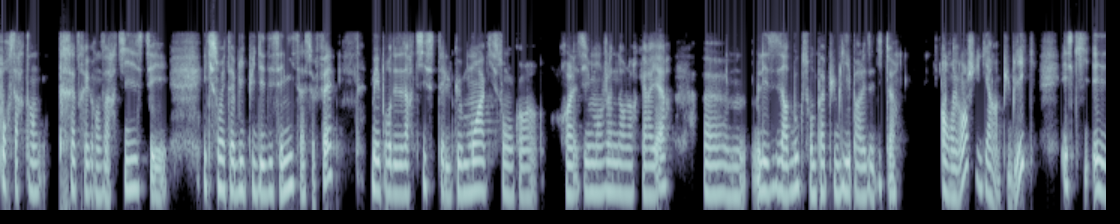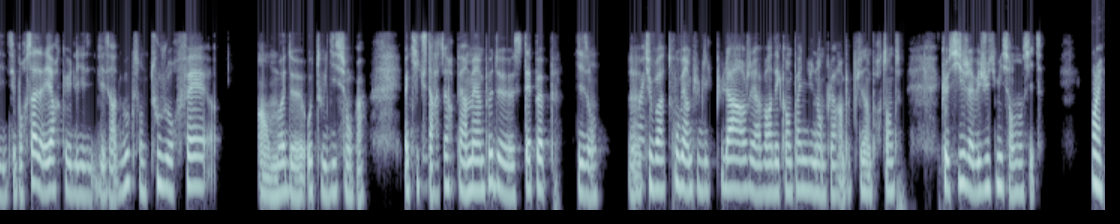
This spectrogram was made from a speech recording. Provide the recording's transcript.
pour certains très très grands artistes et, qui sont établis depuis des décennies, ça se fait. Mais pour des artistes tels que moi, qui sont encore relativement jeunes dans leur carrière, euh, les artbooks sont pas publiés par les éditeurs. En revanche, il y a un public, et, c'est pour ça d'ailleurs que les, les artbooks sont toujours faits en mode euh, auto-édition. Bah, Kickstarter permet un peu de step up, disons. Euh, tu vois, trouver un public plus large et avoir des campagnes d'une ampleur un peu plus importante que si j'avais juste mis sur mon site. Ouais.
